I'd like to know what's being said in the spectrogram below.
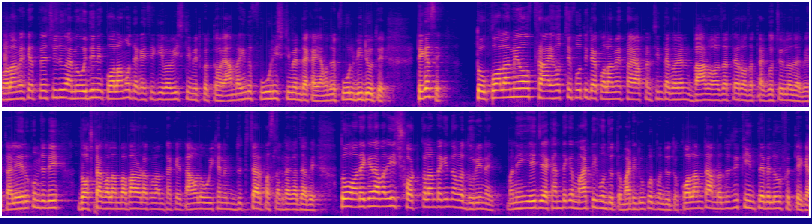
কলামের ক্ষেত্রে শুধু আমি ওই দিনে কলামও দেখাইছি কীভাবে ইস্টিমেট করতে হয়, আমরা কিন্তু ফুল ইস্টিমেট দেখাই আমাদের ফুল ভিডিওতে ঠিক আছে? তো কলামেও প্রায় হচ্ছে, প্রতিটা কলামে প্রায় আপনার চিন্তা করেন, বারো হাজার, তেরো হাজার টাকা চলে যাবে। তাহলে এরকম যদি দশটা কলাম বা বারোটা কলাম থাকে, তাহলে ওইখানে চার পাঁচ লাখ টাকা যাবে। তো অনেকের আবার এই শর্ট কলামটা কিন্তু আমরা ধরি নাই। মানে এই যে এখান থেকে মাটি পর্যন্ত, মাটির উপর পর্যন্ত, কলামটা আমরা যদি ফিন্থ লেভেলের উপর থেকে।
